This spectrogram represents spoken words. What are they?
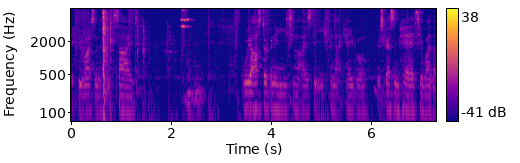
if we were to look inside, we are still going to utilise the Ethernet cable, which goes from here to where the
